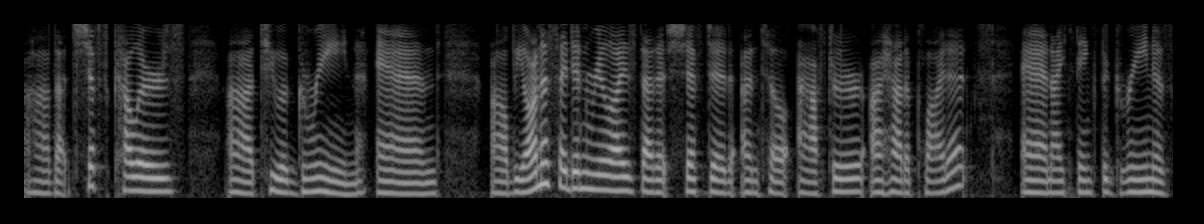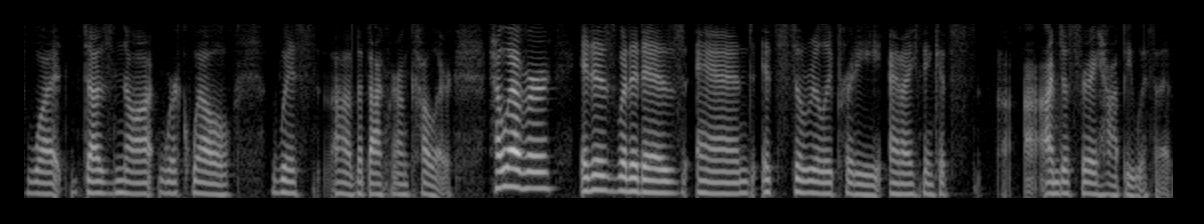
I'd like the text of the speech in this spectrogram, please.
uh, that shifts colors uh, to a green. And I'll be honest, I didn't realize that it shifted until after I had applied it. And I think the green is what does not work well with uh, the background color. However, it is what it is, and it's still really pretty. And I think it's, I'm just very happy with it.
